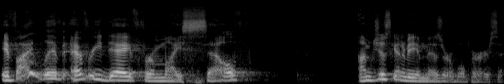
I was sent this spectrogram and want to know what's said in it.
If I live every day for myself, I'm just going to be a miserable person.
